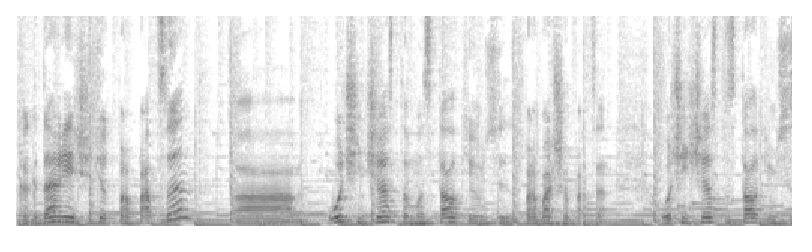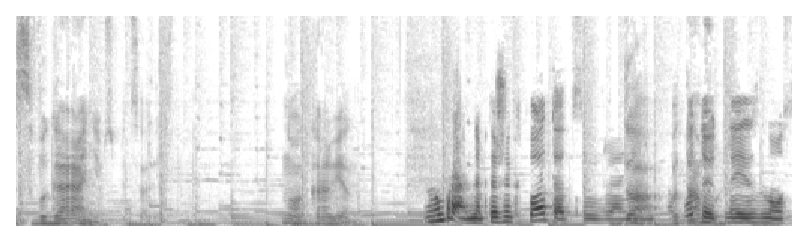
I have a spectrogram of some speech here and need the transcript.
Когда речь идет про процент, а, очень часто мы сталкиваемся, про большой процент, очень часто сталкиваемся с выгоранием специалистов. Ну, откровенно. Ну, правильно, потому что эксплуатация уже, да, они работают на износ.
